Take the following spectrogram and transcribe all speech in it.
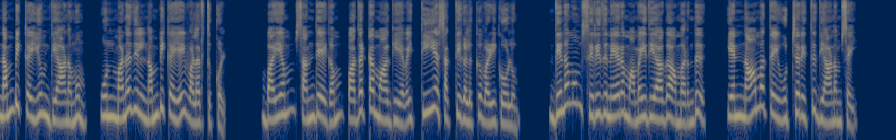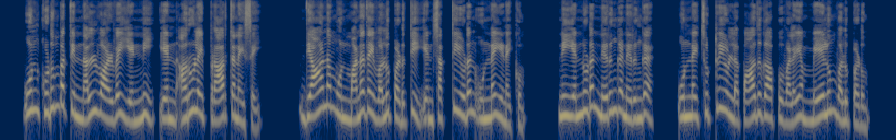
நம்பிக்கையும் தியானமும் உன் மனதில் நம்பிக்கையை வளர்த்துக்கொள். பயம் சந்தேகம் பதட்டம் ஆகியவை தீய சக்திகளுக்கு வழிகோலும். தினமும் சிறிது நேரம் அமைதியாக அமர்ந்து என் நாமத்தை உச்சரித்து தியானம் செய். உன் குடும்பத்தின் நல்வாழ்வை எண்ணி என் அருளை பிரார்த்தனை செய். தியானம் உன் மனதை வலுப்படுத்தி என் சக்தியுடன் உன்னை இணைக்கும். நீ என்னுடன் நெருங்க நெருங்க உன்னைச் சுற்றியுள்ள பாதுகாப்பு வளையம் மேலும் வலுப்படும்.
